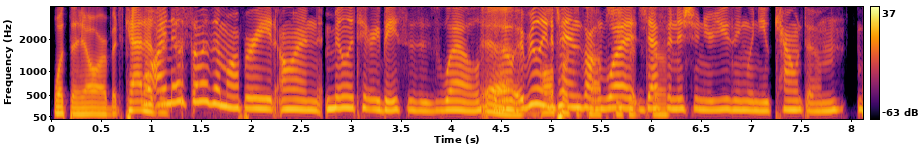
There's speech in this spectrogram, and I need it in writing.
what they are. But Cat Well, has. a- I know some of them operate on military bases as well. yeah, so it really depends on what secret stuff. definition you're using when you count them. But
